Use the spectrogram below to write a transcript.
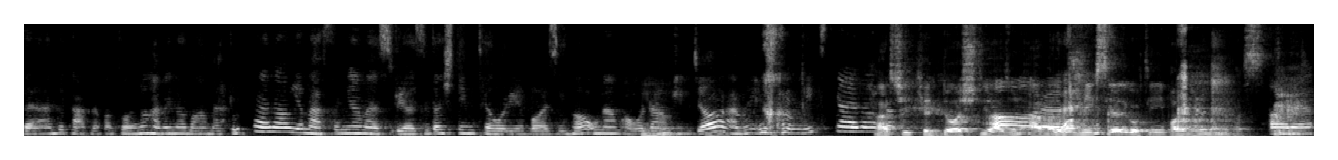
برند و تبلیغات و اینا همه اینا با هم مخلوط کردم. یه مفهومی هم از ریاضی داشتیم تئوری بازی ها اونم آوردم. اینجا. همه اینا رو میکس کردم. هر چی که داشتی از اون آره. اول با هم میکس کردی گفتی این پایان‌نامه منه پس. آره.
